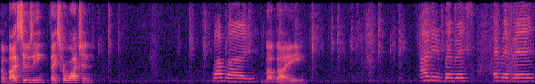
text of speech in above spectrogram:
Oh, bye, Susie. Thanks for watching. Bye bye. Bye bye. Hi, babies. Hey, babies.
